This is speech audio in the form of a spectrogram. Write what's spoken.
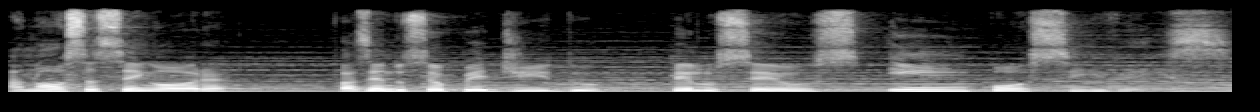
a Nossa Senhora fazendo o seu pedido pelos seus impossíveis.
